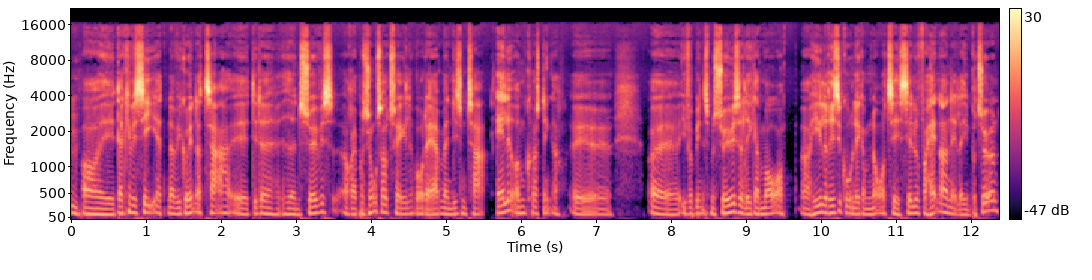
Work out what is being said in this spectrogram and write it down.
Mm. Og øh, der kan vi se, at når vi går ind og tager øh, det, der hedder en service- og reparationsaftale, hvor det er, at man ligesom tager alle omkostninger øh, øh, i forbindelse med service og lægger dem over, og hele risikoen lægger man over til selve forhandleren eller importøren,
